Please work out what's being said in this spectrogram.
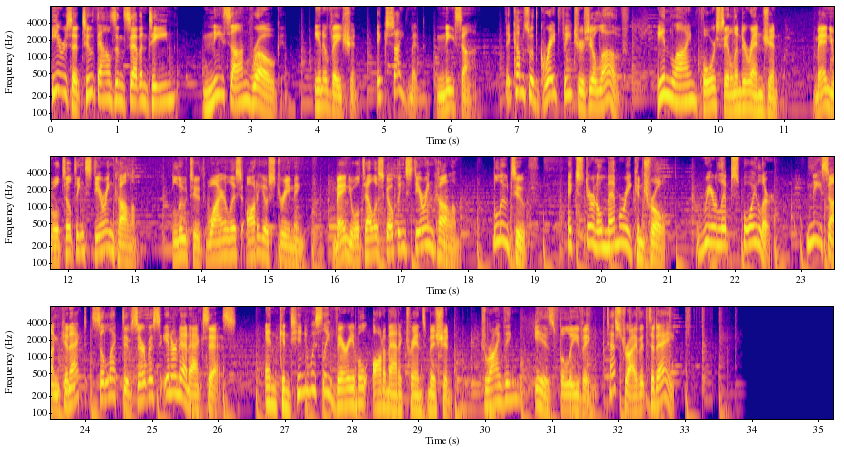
Here's a 2017 Nissan Rogue. Innovation, excitement, Nissan. It comes with great features you'll love. Inline four-cylinder engine, manual tilting steering column, Bluetooth wireless audio streaming, manual telescoping steering column, Bluetooth, external memory control, rear lip spoiler, Nissan Connect selective service internet access, and continuously variable automatic transmission. Driving is believing. Test drive it today.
